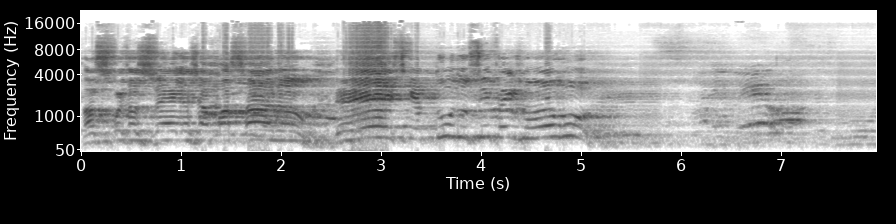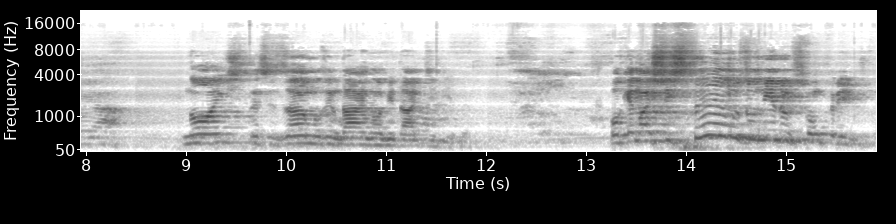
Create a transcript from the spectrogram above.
As coisas velhas já passaram, eis que tudo se fez novo. nós precisamos em novidade de vida. Porque nós estamos unidos com Cristo.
